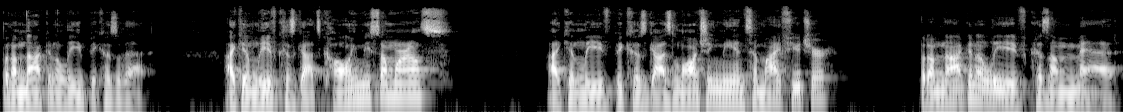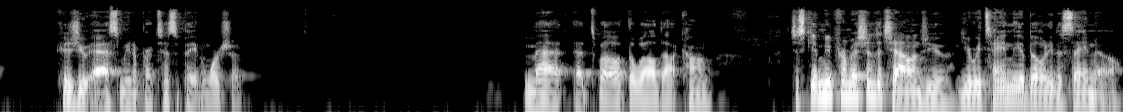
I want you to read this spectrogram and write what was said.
but I'm not going to leave because of that. I can leave because God's calling me somewhere else. I can leave because God's launching me into my future, but I'm not going to leave because I'm mad because you asked me to participate in worship. Matt at dwellatthewell.com. Just give me permission to challenge you. You retain the ability to say no.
